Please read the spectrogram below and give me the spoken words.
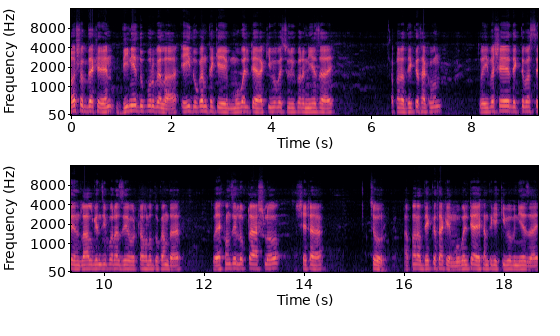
দর্শক দেখেন, দিনে দুপুরবেলা এই দোকান থেকে মোবাইলটা কীভাবে চুরি করে নিয়ে যায়, আপনারা দেখতে থাকুন। তো এই পাশে দেখতে পাচ্ছেন, লাল গেঞ্জি পরা যে ওটা হলো দোকানদার। তো এখন যে লোকটা আসলো, সেটা চোর। আপনারা দেখতে থাকেন, মোবাইলটা এখান থেকে কীভাবে নিয়ে যায়,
